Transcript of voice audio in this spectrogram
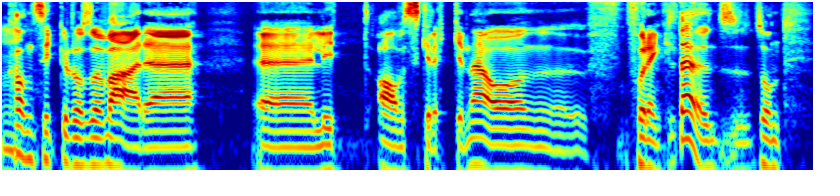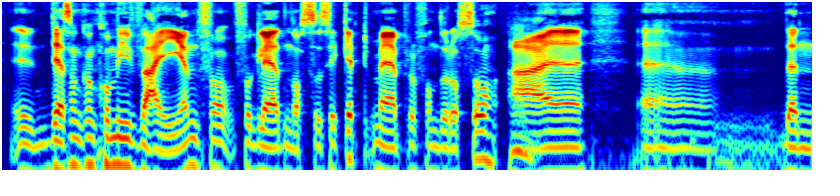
Mm. kan sikkert også være eh, litt avskrekkende og f- for enkelte. Sånn, eh, det som kan komme i veien for, for gleden også, sikkert, med Profondo Rosso, Mm. er eh, den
